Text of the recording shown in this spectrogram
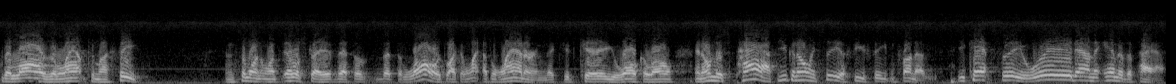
the law as a lamp to my feet. And someone once illustrated that the, that the law is like a, a lantern that you'd carry, you walk along, and on this path you can only see a few feet in front of you. You can't see way down the end of the path.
